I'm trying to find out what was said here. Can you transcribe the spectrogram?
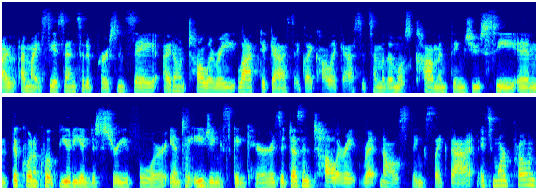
I, I, might see a sensitive person say, I don't tolerate lactic acid, glycolic acid, some of the most common things you see in the quote unquote beauty industry for anti aging skincare is it doesn't tolerate retinols, things like that. It's more prone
